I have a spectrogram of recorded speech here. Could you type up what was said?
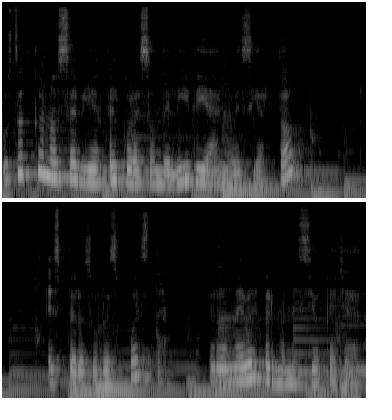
Usted conoce bien el corazón de Lidia, ¿no es cierto? Espero su respuesta, pero Nebel permaneció callada.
